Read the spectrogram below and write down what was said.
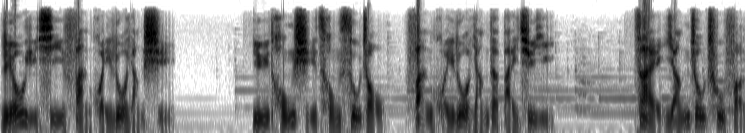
刘禹锡返回洛阳时，与同时从苏州返回洛阳的白居易在扬州初逢。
